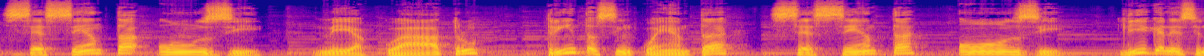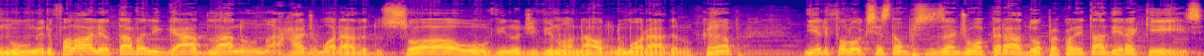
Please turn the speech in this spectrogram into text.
6011. 64 3050 6011. Liga nesse número, fala: olha, eu estava ligado lá no, na Rádio Morada do Sol, ouvindo o Divino Ronaldo no Morada no Campo, e ele falou que vocês estão precisando de um operador para coletadeira case.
